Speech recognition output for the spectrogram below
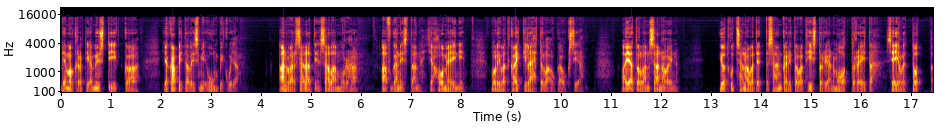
demokratia mystiikkaa ja kapitalismi umpikuja. Anwar Sadatin salamurha, Afganistan ja Homeini olivat kaikki lähtölaukauksia. Ajatollan sanoin, jotkut sanovat, että sankarit ovat historian moottoreita. Se ei ole totta.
